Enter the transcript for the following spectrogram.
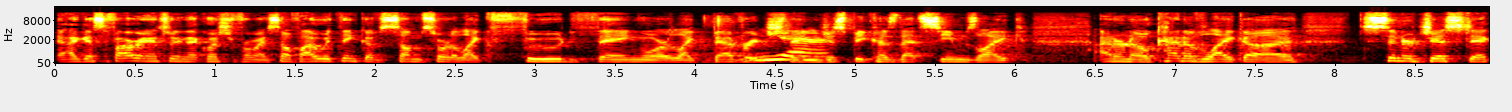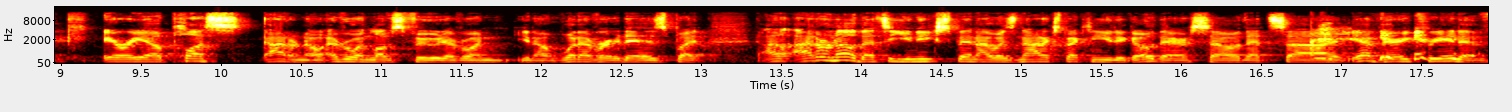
I guess if I were answering that question for myself, I would think of some sort of like food thing or like beverage Yeah. thing, just because that seems like I don't know, kind of like a synergistic area. Plus, I don't know, everyone loves food. Everyone, you know, whatever it is. But I, I don't know. That's a unique spin. I was not expecting you to go there. So that's uh, yeah, very creative.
